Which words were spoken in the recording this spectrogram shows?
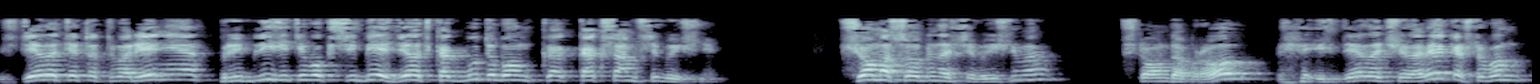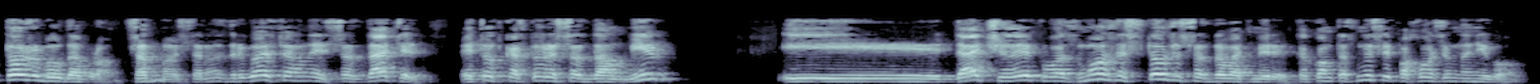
сделать это творение, приблизить его к себе, сделать как будто бы он как, как сам Всевышний. В чем особенность Всевышнего? Что он добро, и сделать человека, чтобы он тоже был добром, с одной стороны. С другой стороны, Создатель – это тот, который создал мир, и дать человеку возможность тоже создавать миры, в каком-то смысле похожим на него.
